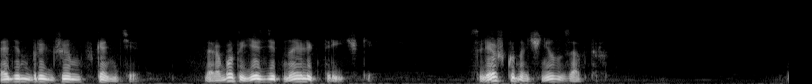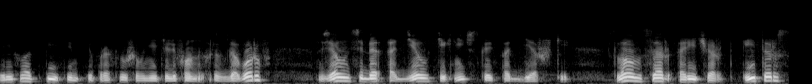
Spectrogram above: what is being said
Эдинбриджем в Кенте. На работу ездит на электричке. Слежку начнем завтра. Перехват писем и прослушивание телефонных разговоров взял на себя отдел технической поддержки. Словом, сэр Ричард Питерс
